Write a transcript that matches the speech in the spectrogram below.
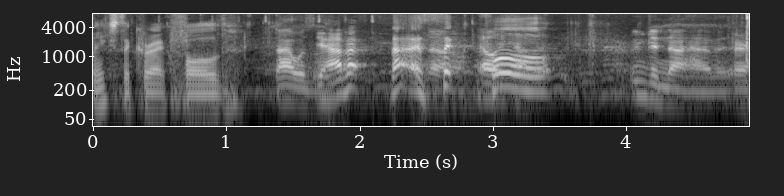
Makes the correct fold. That was. You have it? That is No. sick. Full. We did not have it.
